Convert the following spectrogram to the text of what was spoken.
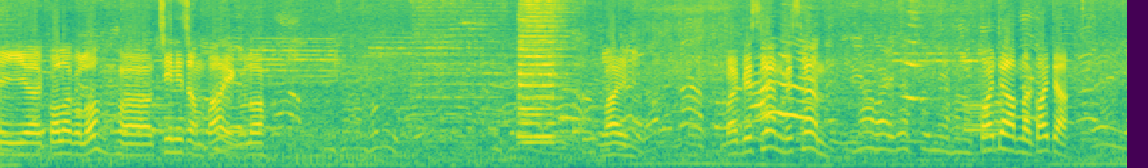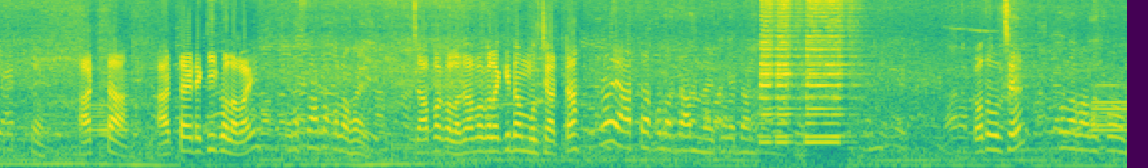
এই কলাগুলো চিনি চাম্পা এগুলো। ভাই ভাই বেচলেন বেচলেন? ভাই কয়টা আপনার কয়টা? আটটা। আটটা? এটা কি কলা ভাই? চাপা কলা ভাই। চাপা কলা। চাপা কলা কি দাম বলছে আটটা? ওই আটটা কলার দাম নাই কলার দাম কত বলছে? কলা বারো কম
